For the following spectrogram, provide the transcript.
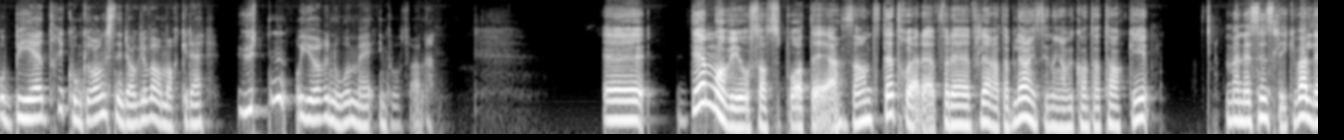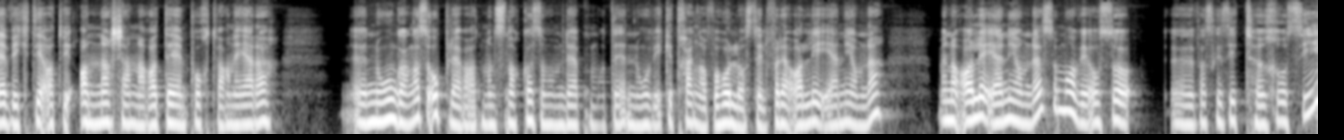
å bedre konkurransen i dagligvaremarkedet uten å gjøre noe med importvernet? Eh, det må vi jo satse på at det er, sant? det tror jeg det for det er flere etableringshindringer vi kan ta tak i. Men jeg syns likevel det er viktig at vi anerkjenner at det importvernet er der. Eh, Noen ganger så opplever jeg at man snakker som om det på en måte er noe vi ikke trenger å forholde oss til, fordi alle er enige om det. Men når alle er enige om det, så må vi også eh, hva skal jeg si, tørre å si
